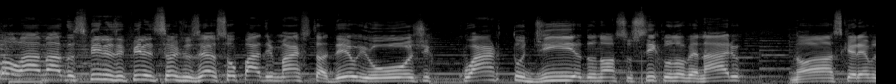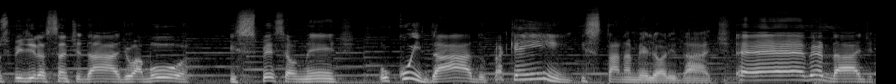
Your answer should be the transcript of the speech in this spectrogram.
Olá, amados filhos e filhas de São José, eu sou o Padre Márcio Tadeu e hoje, quarto dia do nosso ciclo novenário, nós queremos pedir a santidade, o amor, especialmente o cuidado para quem está na melhor idade. É verdade,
